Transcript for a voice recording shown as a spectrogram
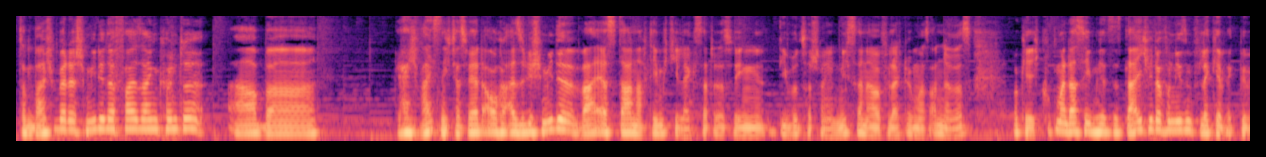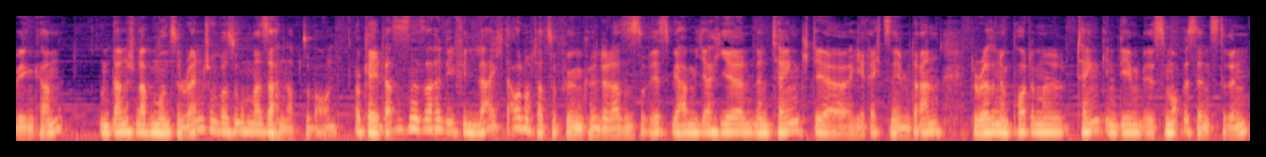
zum Beispiel bei der Schmiede der Fall sein könnte. Aber ja, ich weiß nicht, das wäre auch, also die Schmiede war erst da, nachdem ich die Lex hatte, deswegen, die wird es wahrscheinlich nicht sein, aber vielleicht irgendwas anderes. Okay, ich guck mal, dass ich mich jetzt gleich wieder von diesem Fleck hier wegbewegen kann. Und dann schnappen wir uns eine Ranch und versuchen mal Sachen abzubauen. Okay, das ist eine Sache, die vielleicht auch noch dazu führen könnte, dass es so ist. Wir haben ja hier einen Tank, der hier rechts neben dran, der Resonant Portable Tank, in dem ist Mob Essence drin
